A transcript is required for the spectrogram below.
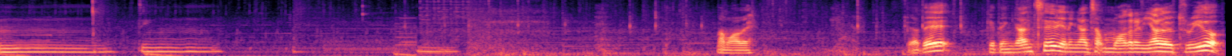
Mm. Vamos a ver. Espérate. Que te enganche. Bien enganchado. Madre mía, destruido.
